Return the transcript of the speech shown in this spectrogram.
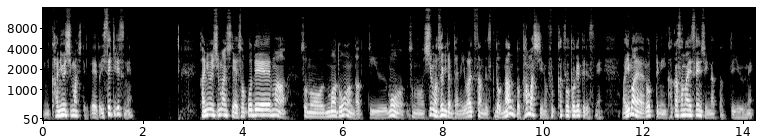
に加入しまして、えー、と移籍ですね。加入しましてそこでまあそのまあどうなんだっていうもうその旬は過ぎたみたいな言われてたんですけどなんと魂の復活を遂げてですね、まあ、今やロッテに欠かさない選手になったっていうね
